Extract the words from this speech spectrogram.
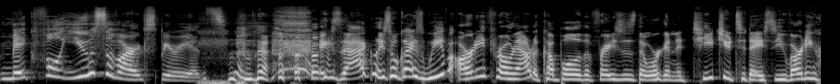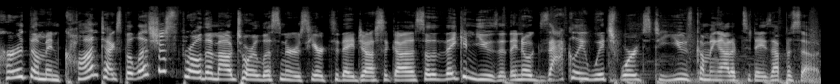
make full use of our experience. exactly. So guys, we've already thrown out a couple of the phrases that we're going to teach you today. So you've already heard them in context, but let's just throw them out to our listeners here today, Jessica, so that they can use it. They know exactly which words to use coming out of today's episode.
